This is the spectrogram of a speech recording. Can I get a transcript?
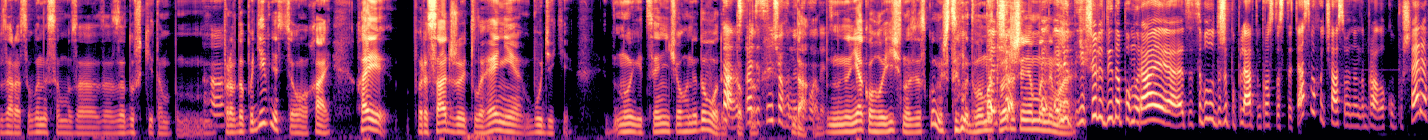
зараз винесемо за за, за дужки там ага. правдоподібність цього. Хай хай пересаджують легені будь-які. Ну і це нічого не доводить. Так, насправді тобто, це нічого не да, доводить. Ніякого логічного зв'язку між цими двома якщо, твердженнями немає. Якщо людина помирає, це це було дуже популярна просто стаття свого часу. Вона набрала купу шерів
